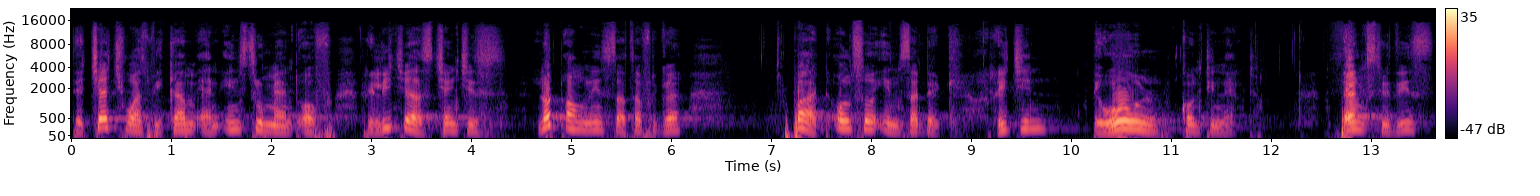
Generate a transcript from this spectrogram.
The church was become an instrument of religious changes, not only in South Africa, but also in SADC region, the whole continent. Thanks to this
